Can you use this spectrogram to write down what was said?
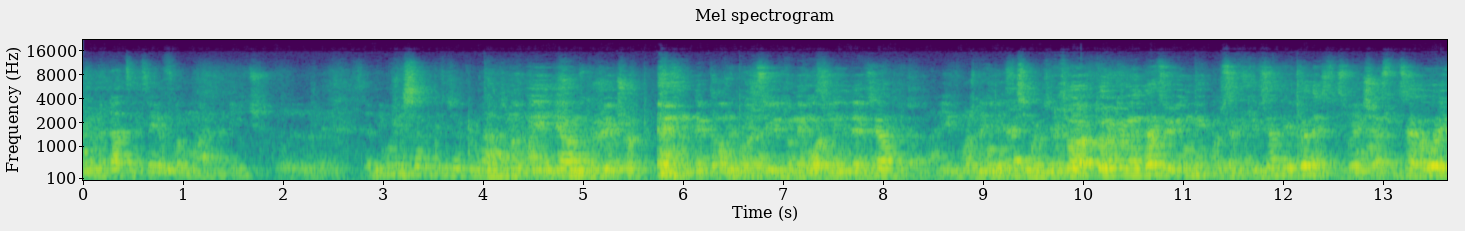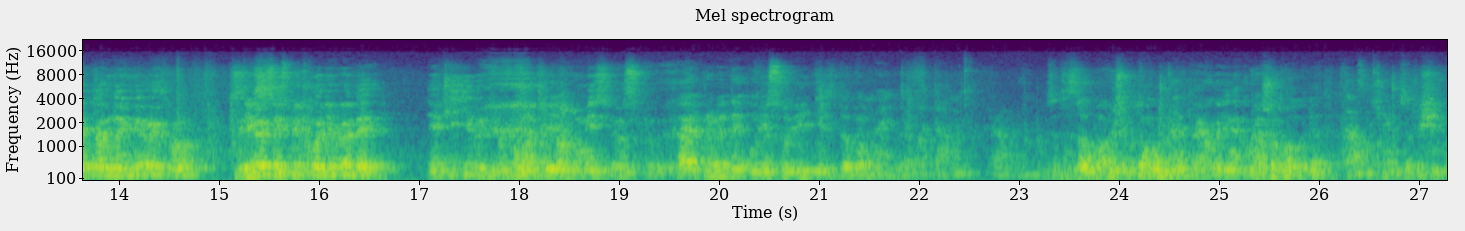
рекомендація це є формальна річ. Може саме книжок Так, ну, Я вам скажу, якщо диплом по освіту не можна ніде взяти, то, рекомендацію він міг все-таки взяти і принести своєчасно. Це говорить певною мірою про серйозність підходів людей які їдуть виконувати певну місці, е, Хай приведе у відповідність до вимог. Документів, отак, правильно. Зауваження. Запишіть.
